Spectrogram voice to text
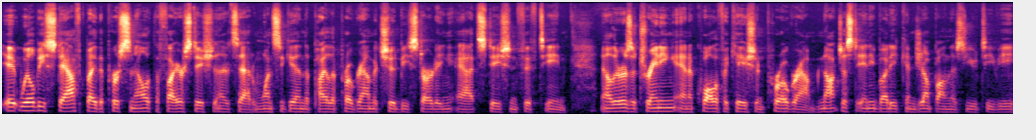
it will be staffed by the personnel at the fire station that it's at. And once again, the pilot program it should be starting at Station 15. Now there is a training and a qualification program. Not just anybody can jump on this UTV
